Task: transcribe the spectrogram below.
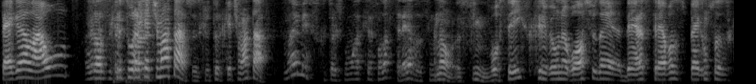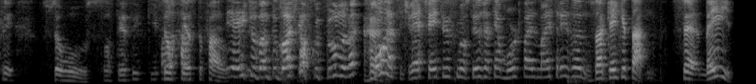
pega lá o. Olha Sua essa escritura história. quer te matar. Sua escritura quer te matar. Não é meio escritor, tipo uma criação das trevas, assim. Não, sim, você escreveu um negócio, daí daí as trevas pegam suas escri... seus. Seus textos e, Seus textos falam. "Ah, E aí, tiozão, tu gosta de Cafcutulo, né? Porra, se tivesse feito isso com meus textos, já tinha morto faz mais três anos. Só que aí que tá. Cê, daí,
